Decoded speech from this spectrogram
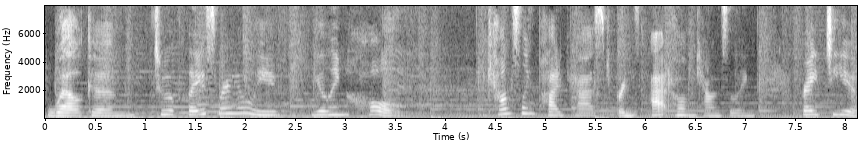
Welcome to a place where you'll leave feeling whole. The Counseling Podcast brings at home counseling right to you,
